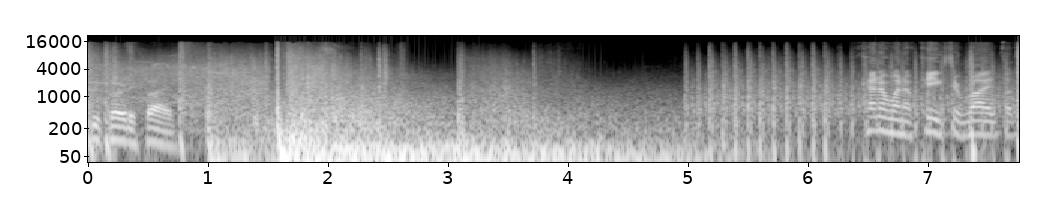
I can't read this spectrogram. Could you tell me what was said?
235. I kinda wanna peek to right, but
